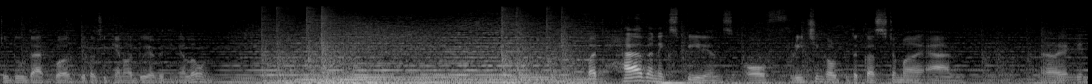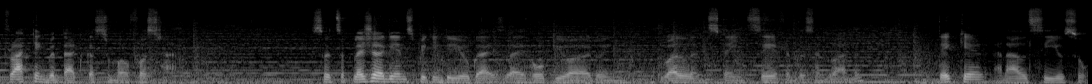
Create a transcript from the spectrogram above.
to do that work because you cannot do everything alone. But have an experience of reaching out to the customer and uh, interacting with that customer firsthand. So it's a pleasure again speaking to you guys. I hope you are doing well and staying safe in this environment. Take care, and I'll see you soon.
